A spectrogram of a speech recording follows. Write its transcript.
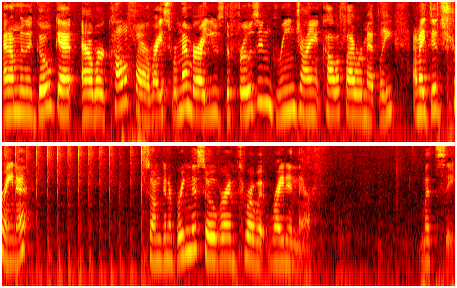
And I'm going to go get our cauliflower rice. Remember, I used the frozen green giant cauliflower medley. And I did strain it. So I'm going to bring this over and throw it right in there. Let's see.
